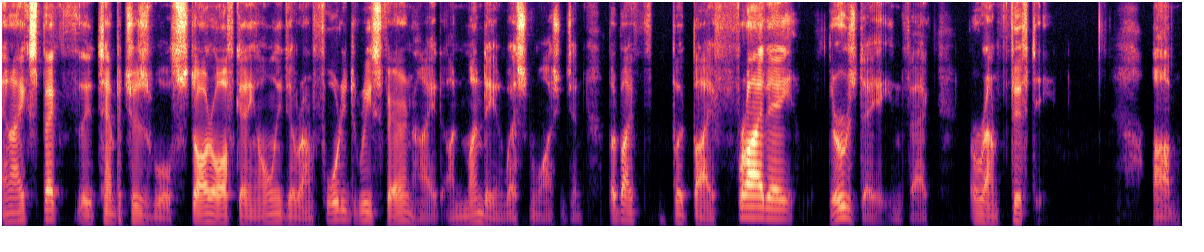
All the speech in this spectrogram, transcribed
And I expect the temperatures will start off getting only to around 40 degrees Fahrenheit on Monday in western Washington, but by but by Friday, Thursday, in fact, around 50. Um,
